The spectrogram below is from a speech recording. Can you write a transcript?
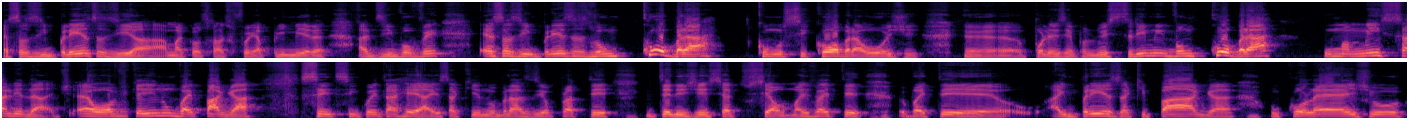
essas empresas, e a Microsoft foi a primeira a desenvolver, essas empresas vão cobrar, como se cobra hoje, eh, por exemplo, do streaming, vão cobrar uma mensalidade. É óbvio que ele não vai pagar 150 reais aqui no Brasil para ter inteligência artificial, mas vai ter, vai ter a empresa que paga, o colégio,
